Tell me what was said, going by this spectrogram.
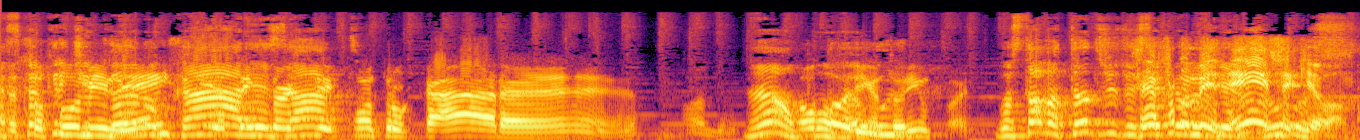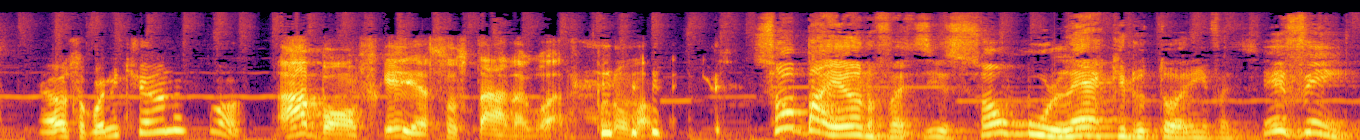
eu ficar sou criticando o fluminense, eu cara, tenho que torcer exato. contra o cara, é... foda. Não, Só o pô, Torinho, eu o Torinho pode. gostava tanto de Você é fluminense, aqui, ó. Eu sou corintiano, pô. Ah, bom, fiquei assustado agora. Por um momento. Só o baiano faz isso, só o moleque do Torinho faz isso. Enfim,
